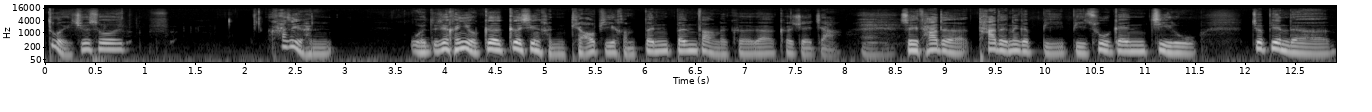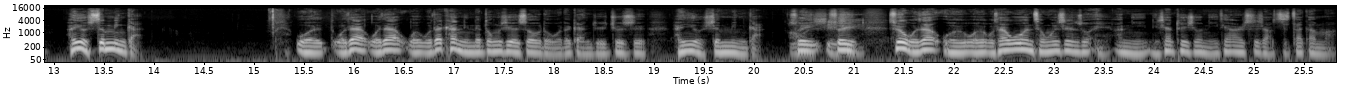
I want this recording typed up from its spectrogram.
对，就是说，他是一个很，我觉得很有个个性，很调皮、很奔奔放的科科学家。哎，所以他的他的那个笔笔触跟记录就变得很有生命感。我我在我在我我在看您的东西的时候的我的感觉就是很有生命感。所以，所以，所以，我在我我我才问问陈文生说：“哎啊，你你现在退休，你一天二十四小时在干嘛？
